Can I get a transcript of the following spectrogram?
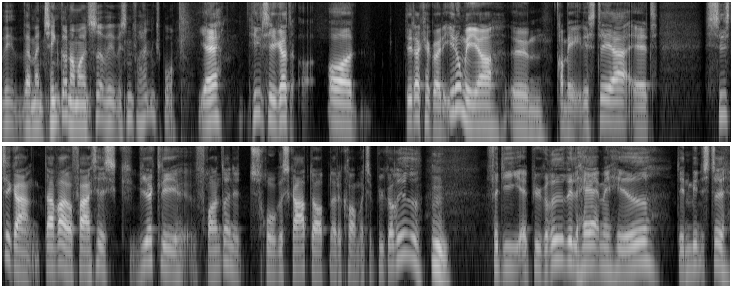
ved hvad man tænker, når man sidder ved, ved sådan en forhandlingsbord. Ja, helt sikkert. Og det, der kan gøre det endnu mere øh, dramatisk, det er, at sidste gang, der var jo faktisk virkelig fronterne trukket skarpt op, når det kommer til byggeriet. Mm. Fordi at byggeriet ville have, at man hævede den mindste,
